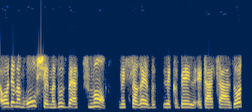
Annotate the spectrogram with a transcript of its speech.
עוד הם אמרו שמזוז בעצמו מסרב לקבל את ההצעה הזאת,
